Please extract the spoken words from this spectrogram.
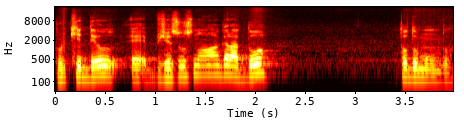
Porque Deus, é, Jesus não agradou todo mundo.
